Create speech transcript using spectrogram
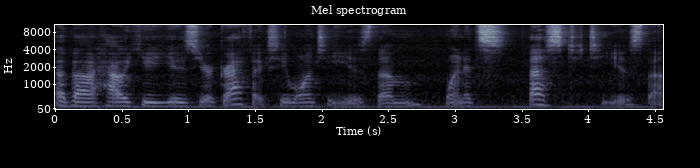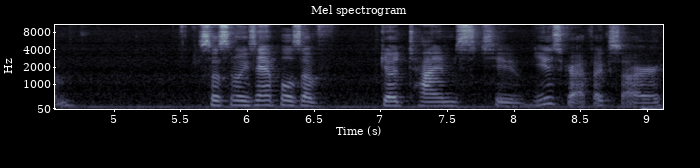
about how you use your graphics. You want to use them when it's best to use them. So some examples of good times to use graphics are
